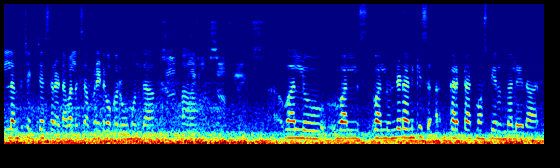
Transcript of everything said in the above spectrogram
ఇల్లంతా చెక్ చేస్తారట. వాళ్ళకి సపరేట్గా ఒక రూమ్ ఉందా. వాళ్ళు వాళ్ళు వాళ్ళు ఉండడానికి కరెక్ట్ అట్మాస్ఫియర్ ఉందా లేదా అని.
